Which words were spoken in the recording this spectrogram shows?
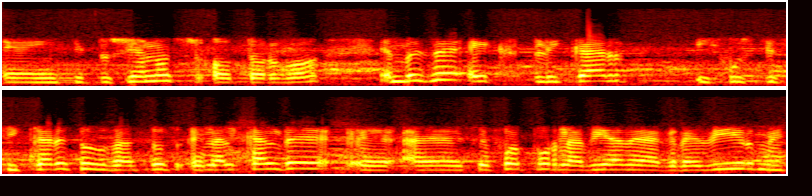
eh, institución nos otorgó, en vez de explicar y justificar esos gastos, el alcalde eh, eh, se fue por la vía de agredirme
